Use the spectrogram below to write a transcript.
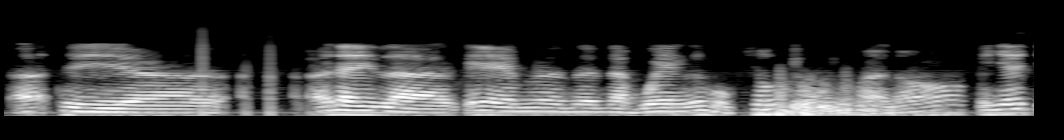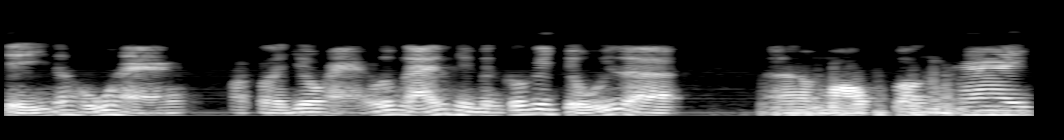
À, thì à, ở đây là các em ờ, làm quen với một số chuỗi mà nó cái giá trị nó hữu hạn hoặc là vô hạn. Lúc nãy thì mình có cái chuỗi là ờ, à, 1 phần 2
